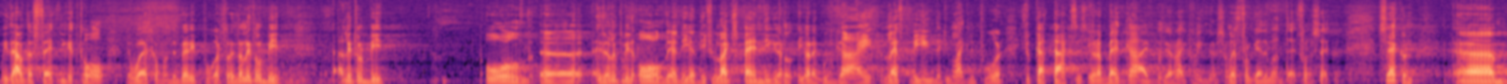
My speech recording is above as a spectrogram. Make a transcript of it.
without affecting at all the welcome of the very poor. So it's a little bit, a little bit old, uh, it's a little bit old, the idea that if you like spending, you're, you're a good guy, left wing, that you like the poor. If you cut taxes, you're a bad guy because you're a right winger. So let's forget about that for a second. Second, um,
